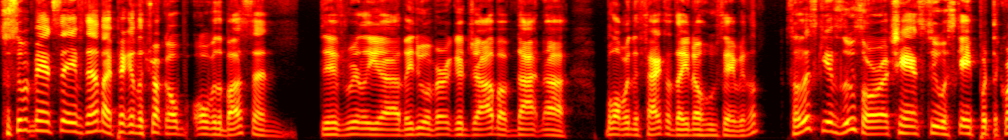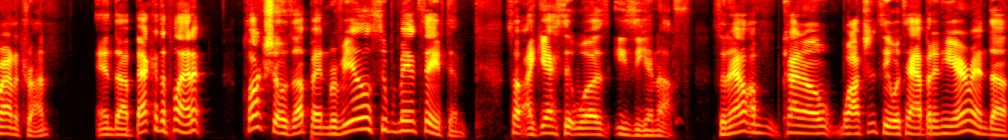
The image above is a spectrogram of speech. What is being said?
So Superman saves them by picking the truck o- over the bus, and there's really uh, they do a very good job of not uh, blowing the fact that they know who's saving them. So this gives Luthor a chance to escape with the Chronotron. And uh, back at the planet, Clark shows up and reveals Superman saved him. So I guess it was easy enough. So now I'm kind of watching, see what's happening here, and uh,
